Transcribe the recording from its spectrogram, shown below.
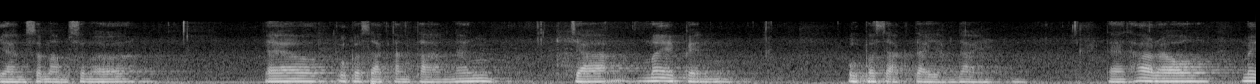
อย่างสม่ำเสมอ แล้วอุปสรรคต่างๆนั้น จะไม่เป็นอุปสรรคใดอย่างใด แต่ถ้าเราไม่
